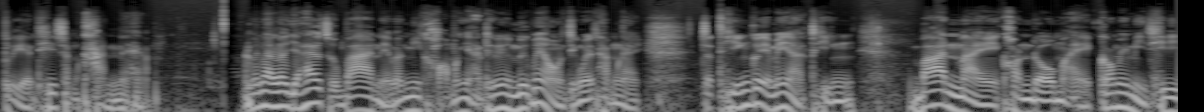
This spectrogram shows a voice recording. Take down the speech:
เปลี่ยนที่สำคัญนะครับเวลาเราย้ายออกจากบ้านเนี่ยมันมีของบางอย่างที่เรายังนึกไม่ออกจริงว่าทำไง จะทิ้งก็ยังไม่อยากทิ้ง บ้านใหม่คอนโดใหม่ก็ไม่มีที่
